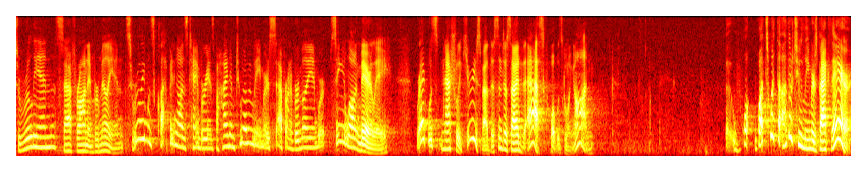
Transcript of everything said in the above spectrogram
Cerulean, Saffron, and Vermilion. Cerulean was clapping on his tambourines. Behind him, two other lemurs, Saffron and Vermilion, were singing along merrily. Red was naturally curious about this and decided to ask what was going on. Uh, what's with the other two lemurs back there?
